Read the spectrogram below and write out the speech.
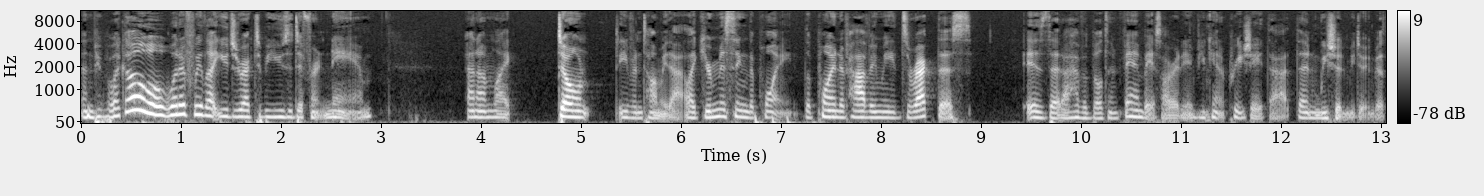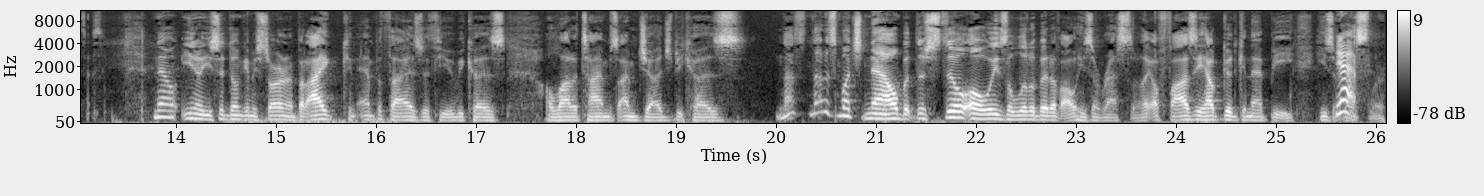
And people are like, oh well, what if we let you direct it but use a different name? And I'm like, don't even tell me that. Like you're missing the point. The point of having me direct this is that I have a built-in fan base already. If you can't appreciate that, then we shouldn't be doing business. Now, you know, you said don't get me started on it, but I can empathize with you because a lot of times I'm judged because not not as much now, but there's still always a little bit of oh he's a wrestler like oh Fozzy how good can that be he's a Yeah. wrestler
